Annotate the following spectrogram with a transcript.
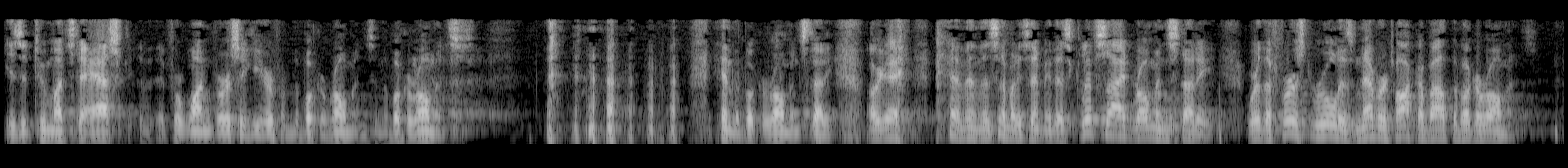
Is it too much to ask for one verse a year from the book of Romans in the book of Romans? in the book of Romans study. Okay. And then somebody sent me this Cliffside Roman study where the first rule is never talk about the book of Romans.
